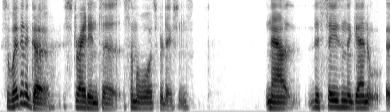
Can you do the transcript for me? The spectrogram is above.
So we're going to go straight into some awards predictions. Now, this season again, uh,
